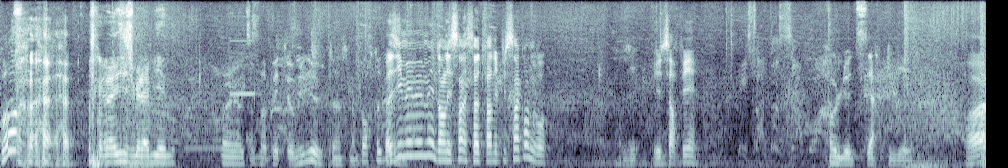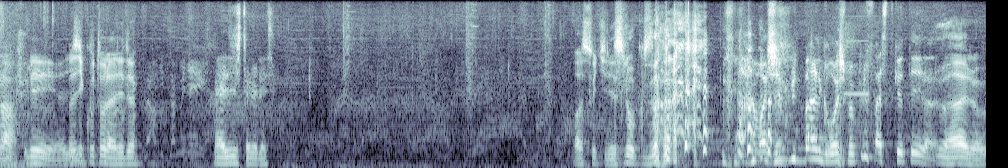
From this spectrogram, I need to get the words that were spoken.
Quoi Vas-y, je mets la mienne. Ouais, Ça va péter au milieu, putain, c'est n'importe quoi. Vas-y, mets, mets, mets, dans les 5, ça va te faire des plus 50, gros. Vas-y. Il est de serpiller. Au lieu de serpiller. Voilà. Vas-y, couteau, là, les deux. Vas-y, je te le laisse. Oh, Switch, il est slow, cousin. Ah, moi j'ai plus de balles, gros, je peux plus fast cutter là. ouais, j'avoue.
